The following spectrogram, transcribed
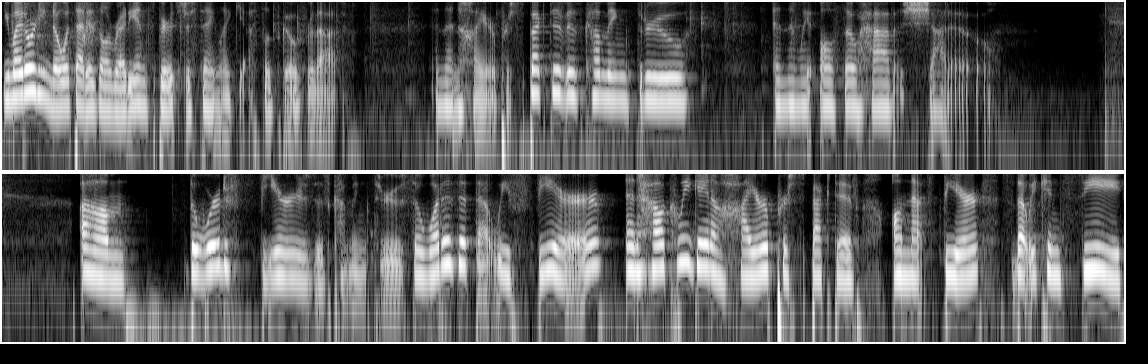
You might already know what that is already, and Spirit's just saying, like, yes, let's go for that. And then higher perspective is coming through. And then we also have shadow. Um, the word fears is coming through. So, what is it that we fear? And how can we gain a higher perspective on that fear so that we can see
